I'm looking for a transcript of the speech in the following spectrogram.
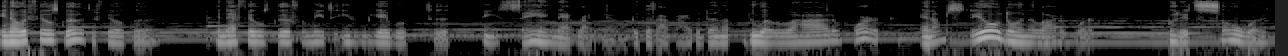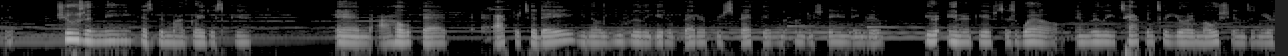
You know, it feels good to feel good. And that feels good for me to even be able to be saying that right now because I've had to done do a lot of work and I'm still doing a lot of work, but it's so worth it. Choosing me has been my greatest gift. And I hope that after today, you know, you really get a better perspective and understanding of your inner gifts as well and really tap into your emotions and your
